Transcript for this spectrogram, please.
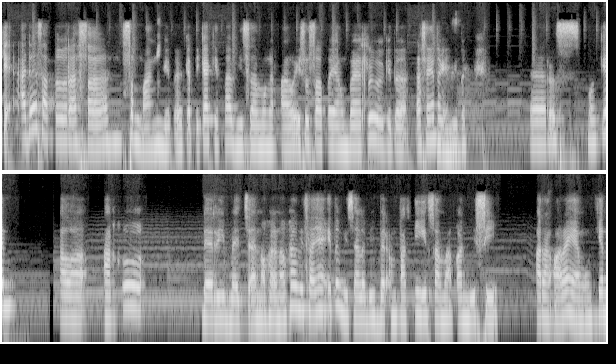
Kayak ada satu rasa senang gitu ketika kita bisa mengetahui sesuatu yang baru gitu. Rasanya tuh kayak hmm. gitu. Terus mungkin kalau aku dari baca novel-novel misalnya itu bisa lebih berempati sama kondisi orang-orang yang mungkin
